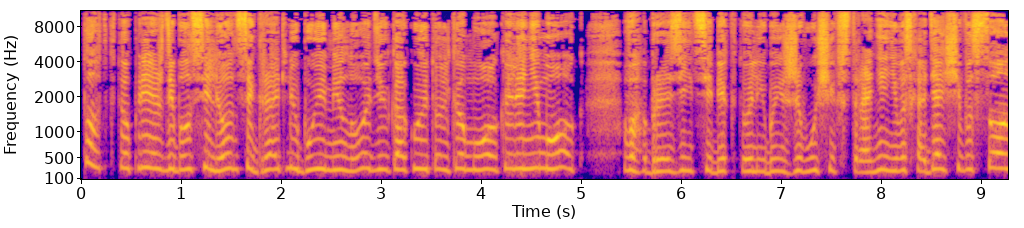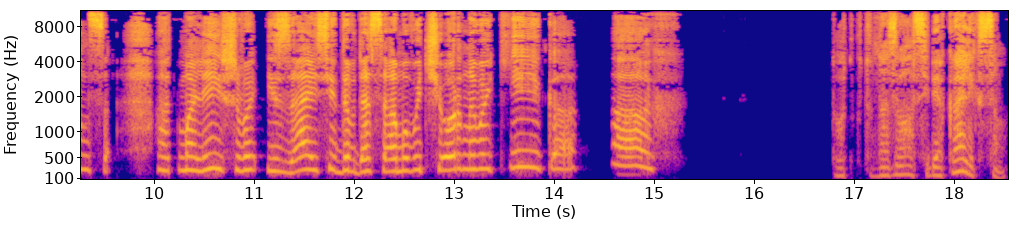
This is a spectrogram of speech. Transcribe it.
Тот, кто прежде был силен сыграть любую мелодию, какую только мог или не мог, вообразить себе кто-либо из живущих в стране невосходящего солнца, от малейшего из Айсидов до самого черного Кика. Ах! Тот, кто назвал себя Каликсом,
